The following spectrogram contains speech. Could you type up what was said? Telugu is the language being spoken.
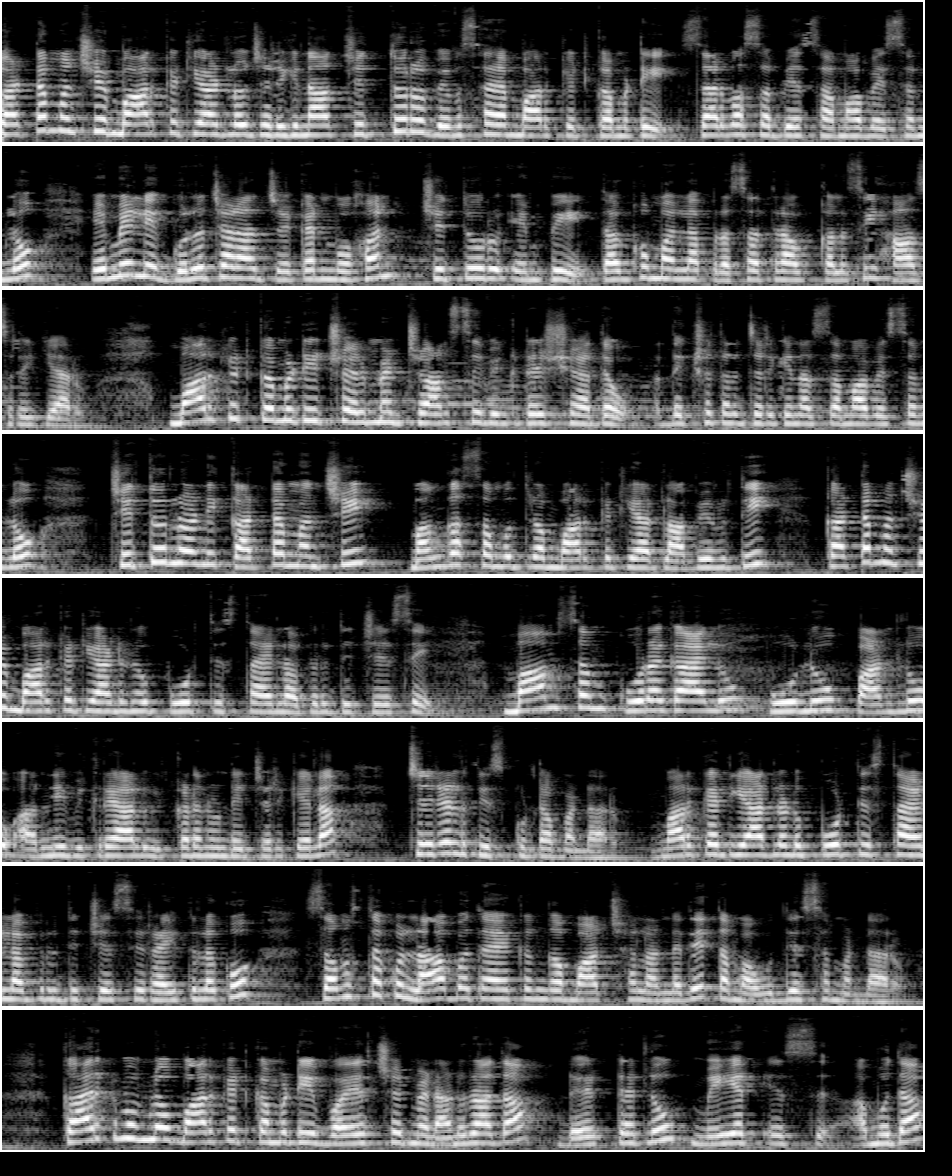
కట్టమంచి మార్కెట్ యార్డ్లో జరిగిన చిత్తూరు వ్యవసాయ మార్కెట్ కమిటీ సర్వసభ్య సమావేశంలో ఎమ్మెల్యే గురజాల జగన్మోహన్ చిత్తూరు ఎంపీ దగ్గుమల్ల ప్రసాదరావు కలిసి హాజరయ్యారు. Market committee chairman Jhansi Venkatesh Yadav అధ్యక్షతన జరిగిన సమావేశంలో చిత్తూరులోని కట్టమంచి మంగసముద్రం మార్కెట్ యార్డ్ల అభివృద్ధి కట్టమంచి మార్కెట్ యార్డును పూర్తి స్థాయిలో అభివృద్ధి చేసి మాంసం కూరగాయలు పూలు పండ్లు అన్ని విక్రయాలు ఇక్కడ నుండి జరిగేలా చర్యలు తీసుకుంటామన్నారు. మార్కెట్ యార్డులను పూర్తి స్థాయిలో అభివృద్ధి చేసి రైతులకు సంస్థకు లాభం లాభదాయకంగా మార్చాలన్నదే తమ ఉద్దేశం అన్నారు కార్యక్రమంలో market committee vice chairman Anuradha డైరెక్టర్లు మేయర్ ఎస్ అముద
